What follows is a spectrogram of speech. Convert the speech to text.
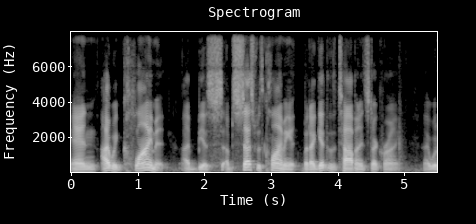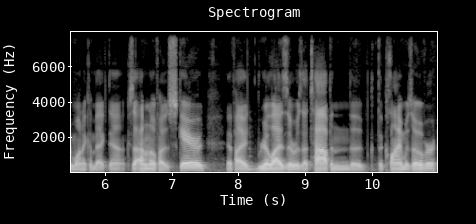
And I would climb it. I'd be as- obsessed with climbing it, but I'd get to the top and I'd start crying. I wouldn't want to come back down because I don't know if I was scared, if I realized there was a top and the the climb was over,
